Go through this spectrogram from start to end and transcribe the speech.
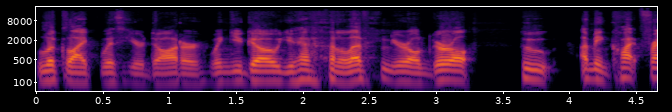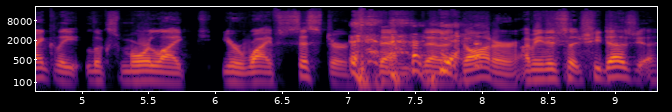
look like with your daughter when you go. You have an 11 year old girl who I mean, quite frankly, looks more like your wife's sister than than yeah. a daughter. I mean, it's uh, she does. Uh,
